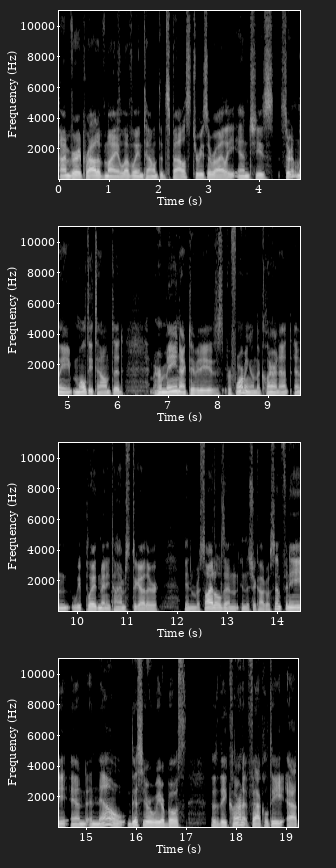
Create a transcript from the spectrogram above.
I'm very proud of my lovely and talented spouse, Teresa Reilly, and she's certainly multi talented. Her main activity is performing on the clarinet, and we've played many times together in recitals and in the Chicago Symphony. And, and now, this year, we are both the clarinet faculty at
